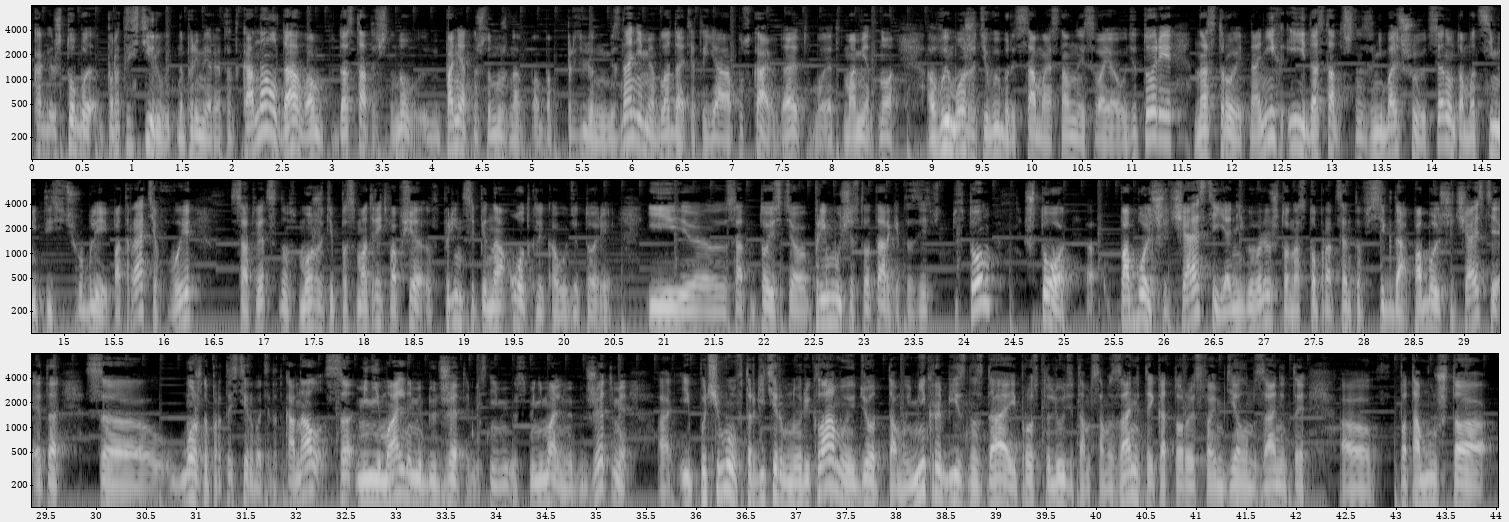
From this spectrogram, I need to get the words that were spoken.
как, чтобы протестировать, например, этот канал, да, вам достаточно, ну, понятно, что нужно определенными знаниями обладать, это я опускаю, да, этот, этот момент, но вы можете выбрать самые основные свои аудитории, настроить на них, и достаточно за небольшую цену, там, от 7 тысяч рублей потратив, вы соответственно, сможете посмотреть вообще, в принципе, на отклик аудитории. И, э, то есть, э, преимущество таргета здесь в том, что э, по большей части, я не говорю, что на 100% всегда, по большей части это с, можно протестировать этот канал с минимальными бюджетами, с, ними, с минимальными бюджетами. А, и почему в таргетированную рекламу идет там и микробизнес, да, и просто люди там самозанятые, которые своим делом заняты, потому что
